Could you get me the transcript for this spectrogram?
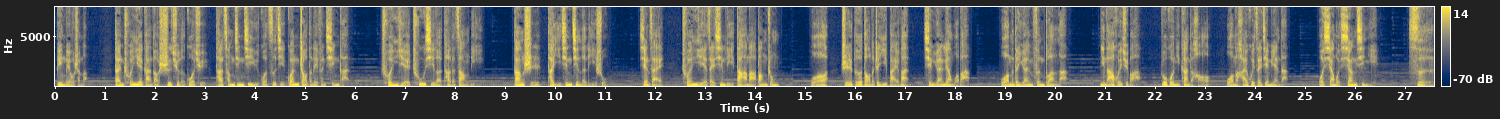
并没有什么，但纯也感到失去了过去他曾经给予过自己关照的那份情感。纯也出席了他的葬礼，当时他已经进了礼数。现在，纯也在心里大骂帮中，我只得到了这一百万，请原谅我吧，我们的缘分断了，你拿回去吧。如果你干得好，我们还会再见面的。我想，我相信你。四，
